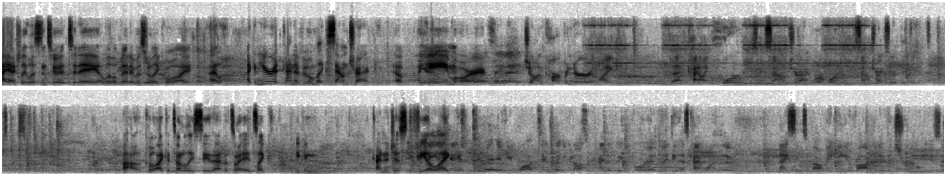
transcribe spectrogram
I actually listened to it today a little bit. It was really cool. I I, I can hear it kind of um, like soundtrack of a Yeah. game or I'd say that John Carpenter and like that kind of like horror music soundtrack or horror movie soundtracks are a big influence oh, cool. I could totally see that. That's why it's like you can kind of just feel like to it if you want to, but you can also kind of ignore it. And I think that's kind of one of the nice things about making evocative instrumental music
